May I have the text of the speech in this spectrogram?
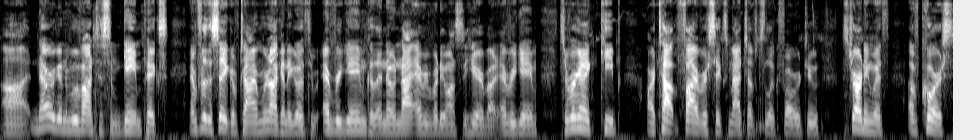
Uh, now we're going to move on to some game picks. And for the sake of time, we're not going to go through every game because I know not everybody wants to hear about every game. So we're going to keep our top five or six matchups to look forward to, starting with, of course,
